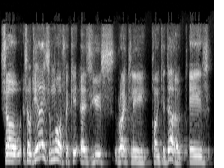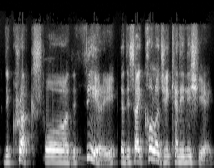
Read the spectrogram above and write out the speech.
So, so the isomorphic, as you rightly pointed out, is the crux for the theory that the psychology can initiate.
